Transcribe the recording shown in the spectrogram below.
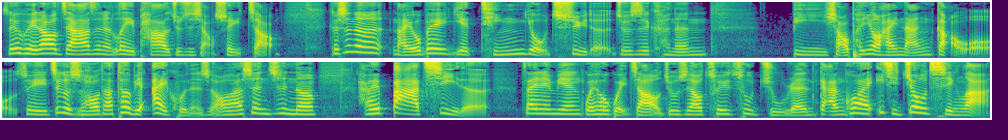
所以回到家真的累趴了，就是想睡觉。可是呢，奶油杯也挺有趣的，就是可能比小朋友还难搞哦。所以这个时候他特别爱困的时候，他甚至呢还会霸气的在那边鬼吼鬼叫，就是要催促主人赶快一起就寝啦。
